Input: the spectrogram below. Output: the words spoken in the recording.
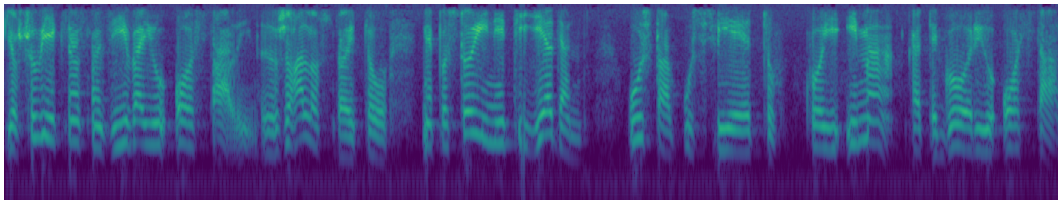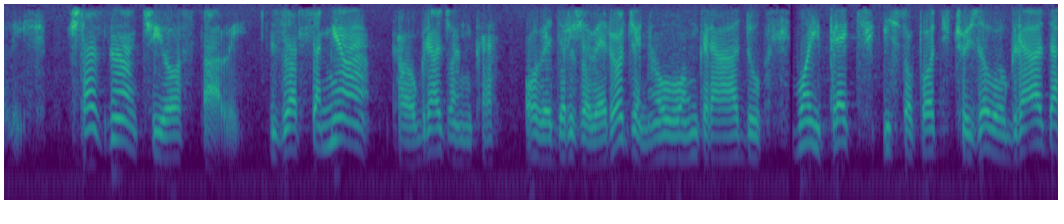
Još uvijek nas nazivaju ostali. Žalostno je to. Ne postoji niti jedan ustav u svijetu koji ima kategoriju ostalih. Šta znači ostali? Zar sam ja kao građanka ove države rođena u ovom gradu, moji preci isto potiču iz ovog grada,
